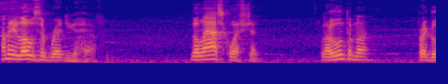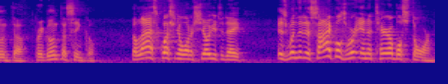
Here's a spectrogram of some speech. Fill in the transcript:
How many loaves of bread do you have? The last question. La última pregunta. Pregunta cinco. The last question I want to show you today is when the disciples were in a terrible storm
